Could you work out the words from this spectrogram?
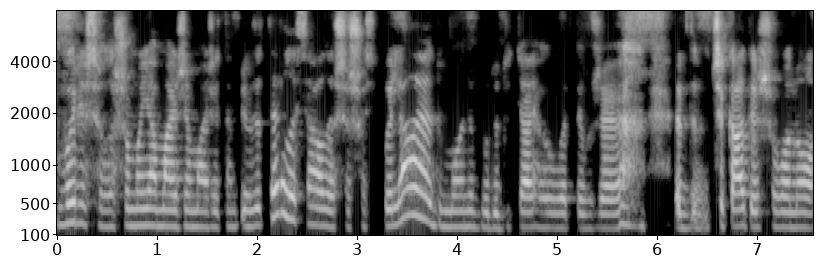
вирішила, що моя майже майже там підзатерлася, але ще щось пиляє. Думаю, не буду дотягувати вже чекати, що воно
